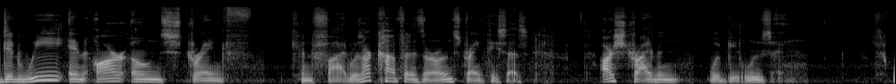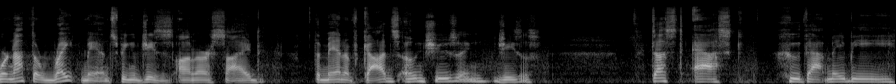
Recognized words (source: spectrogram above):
Did we in our own strength confide? Was our confidence in our own strength, he says, our striving would be losing. We're not the right man, speaking of Jesus, on our side, the man of God's own choosing, Jesus. Dost ask who that may be?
